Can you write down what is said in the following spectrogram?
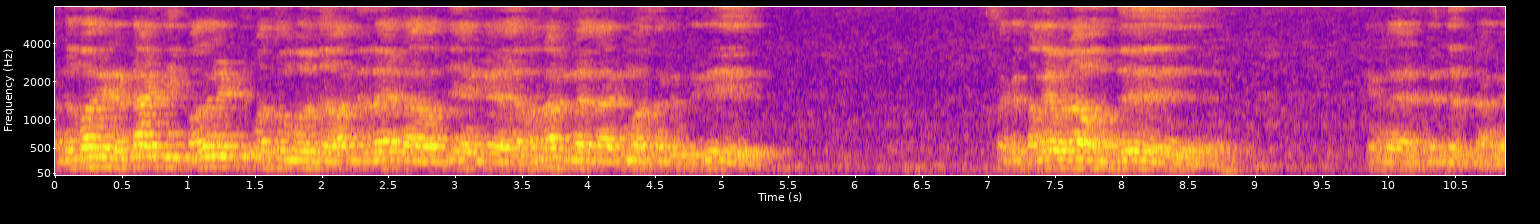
அந்த மாதிரி ரெண்டாயிரத்தி பதினெட்டு பத்தொன்பது ஆண்டில் நான் வந்து எங்கள் வரலாற்று நகர அரிமா சங்கத்துக்கு சங்க தலைவராக வந்து என்னை தேர்ந்தெடுத்தாங்க.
